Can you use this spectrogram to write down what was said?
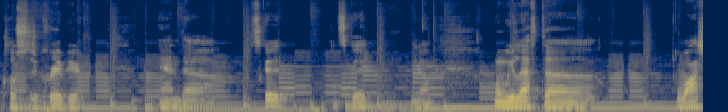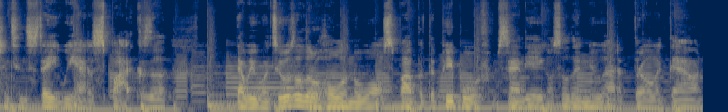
close to the crib here. And uh, it's good. It's good. You know, when we left uh, Washington State, we had a spot because uh, that we went to. It was a little hole in the wall spot, but the people were from San Diego, so they knew how to throw it down.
